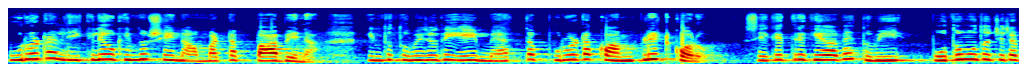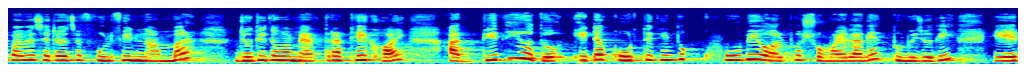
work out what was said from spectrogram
পুরোটা লিখলেও কিন্তু সেই নাম্বারটা পাবে না। কিন্তু তুমি যদি এই ম্যাথটা পুরোটা কমপ্লিট করো, সেক্ষেত্রে কী হবে? তুমি প্রথমত যেটা পাবে সেটা হচ্ছে ফুলফিল নাম্বার যদি তোমার ম্যাথটা ঠিক হয়। আর দ্বিতীয়ত, এটা করতে কিন্তু খুবই অল্প সময় লাগে। তুমি যদি এর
